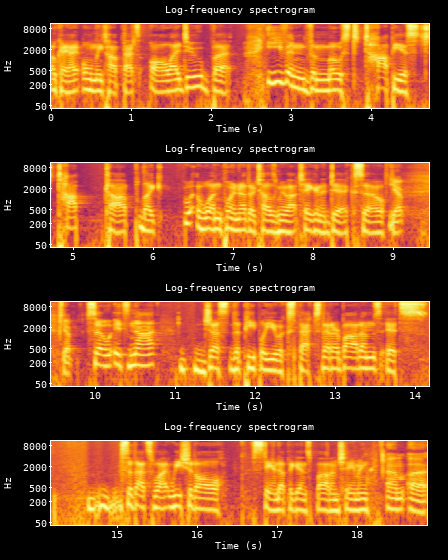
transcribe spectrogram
okay, I only top. That's all I do. But even the most toppiest top top, like at one point or another, tells me about taking a dick. So Yep. Yep. so it's not just the people you expect that are bottoms. It's so that's why we should all stand up against bottom shaming. Um, uh,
